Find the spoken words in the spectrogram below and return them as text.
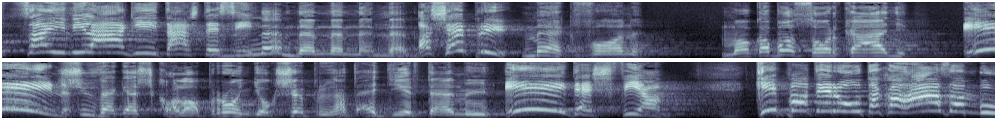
utcai világítást teszi. Nem, nem, nem, nem, nem. A seprű! Megvan. Maga boszorkány. Én! Süveges kalap, rongyok, söprű, hát egyértelmű. Édes fiam! Kipaterótak a házambu!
